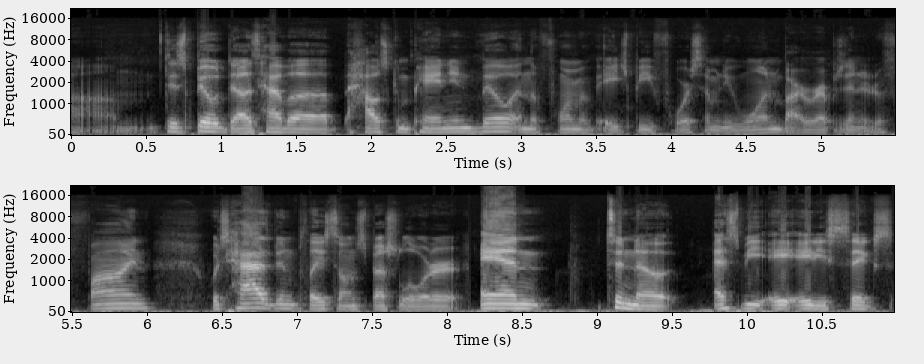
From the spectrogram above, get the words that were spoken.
Um, this bill does have a House companion bill in the form of HB 471 by Representative Fine, which has been placed on special order. And to note, SB 886,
